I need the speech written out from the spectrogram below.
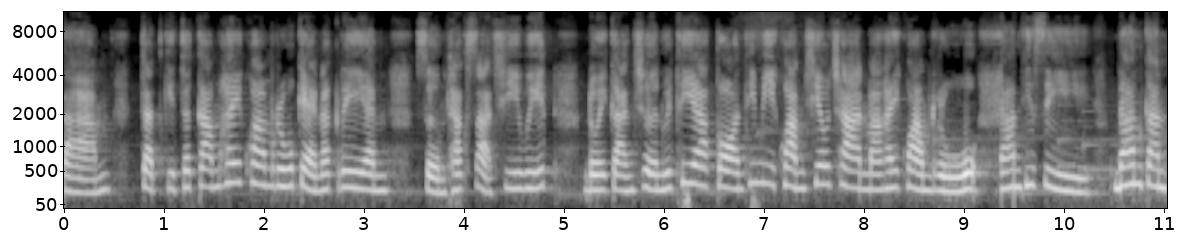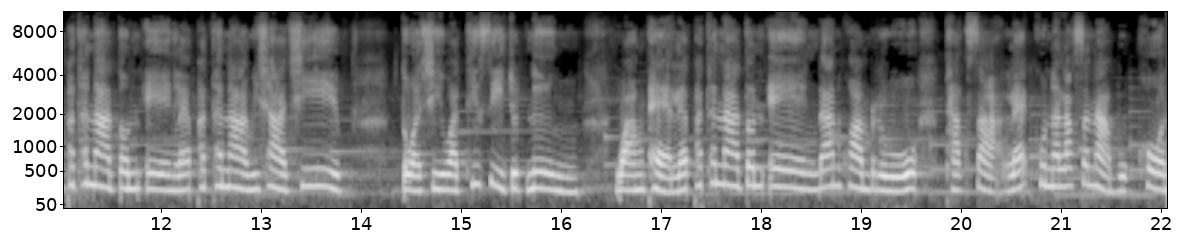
3. จัดกิจกรรมให้ความรู้แก่นักเรียน เสริมทักษะชีวิต โดยการเชิญวิทยากรที่มีความเชี่ยวชาญมาให้ความรู้ ด้านที่ 4 ด้านการพัฒนาตนเองและพัฒนาวิชาชีพ ตัวชี้วัดที่ 4.1 วางแผนและพัฒนาตนเอง ด้านความรู้ ทักษะและคุณลักษณะบุคคล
